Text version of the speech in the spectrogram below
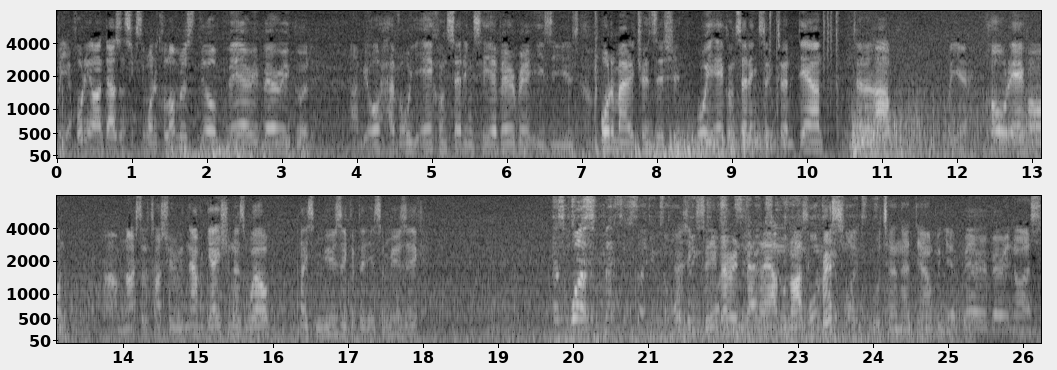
But yeah, 49,061 kilometers, still very, very good. Um, you all have all your aircon settings here, very, very easy to use. Automatic transition, all your aircon settings, so you turn it down, turn it up, cold aircon, um, nice little touch with navigation as well. Play some music if there is some music. What? As you can see, very loud and nice and crisp. We'll turn that down, but yeah, very, very nice.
